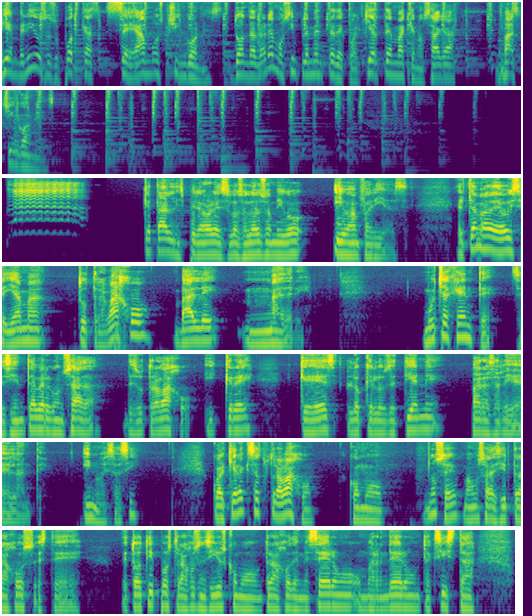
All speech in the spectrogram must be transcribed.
Bienvenidos a su podcast Seamos chingones, donde hablaremos simplemente de cualquier tema que nos haga más chingones. ¿Qué tal, inspiradores? Los saludos su amigo Iván Farías. El tema de hoy se llama Tu trabajo vale madre. Mucha gente se siente avergonzada de su trabajo y cree que es lo que los detiene para salir adelante. Y no es así. Cualquiera que sea tu trabajo, como, no sé, vamos a decir trabajos este, de todo tipo, trabajos sencillos como un trabajo de mesero, un barrendero, un taxista,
